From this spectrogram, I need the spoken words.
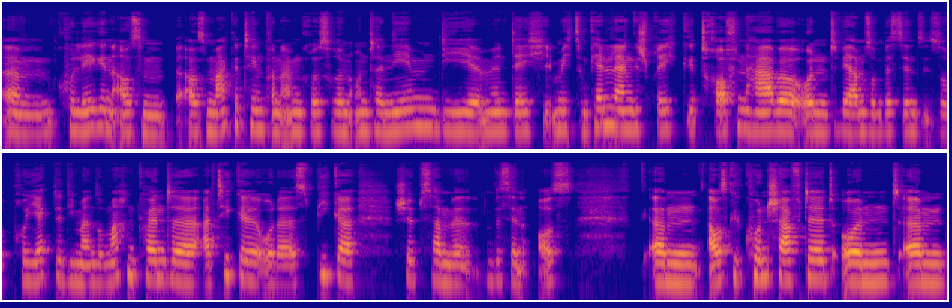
ähm, Kollegin aus dem, aus dem Marketing von einem größeren Unternehmen, die, mit der ich mich zum Kennenlerngespräch getroffen habe. Und wir haben so ein bisschen so Projekte, die man so machen könnte, Artikel oder Speakerships haben wir ein bisschen aus, ähm, ausgekundschaftet. Und ähm,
